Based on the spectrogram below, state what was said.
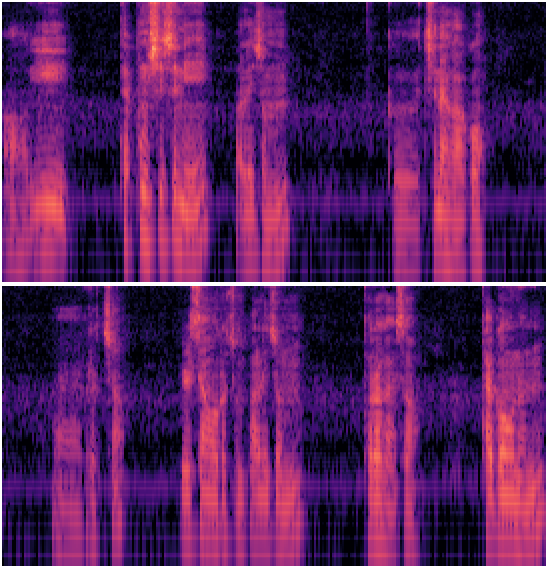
어, 이 태풍 시즌이 빨리 좀 그 지나가고, 에, 그렇죠? 일상으로 좀 빨리 좀 돌아가서 다가오는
